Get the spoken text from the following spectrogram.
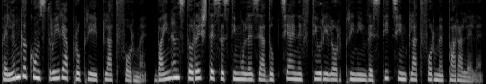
Pe lângă construirea propriei platforme, Binance dorește să stimuleze adopția NFT-urilor prin investiții în platforme paralele.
